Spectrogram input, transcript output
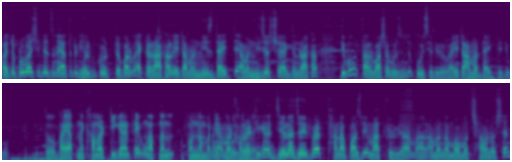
হয়তো প্রবাসীদের জন্য এতটুকু হেল্প করতে পারব। একটা রাখাল এটা আমার নিজ দায়িত্বে আমার নিজস্ব একজন রাখাল দিব তার বাসা পর্যন্ত পৌঁছে দিবে ভাই। এটা আমার দায়িত্বে দিব। তো ভাই আপনার খামার ঠিকানাটা এবং আপনার ফোন নাম্বারটা আমার খামারের ঠিকানা জেলা জয়পুরহাট থানা পাঁচবি মাতকুর গ্রাম। আর আমার নাম Mohammad Shahan Hossain.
